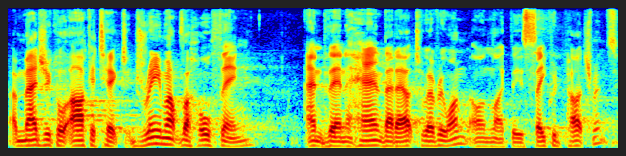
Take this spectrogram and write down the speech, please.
a magical architect dream up the whole thing and then hand that out to everyone on like these sacred parchments,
